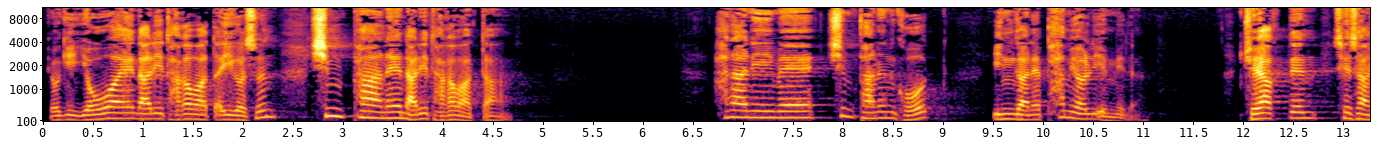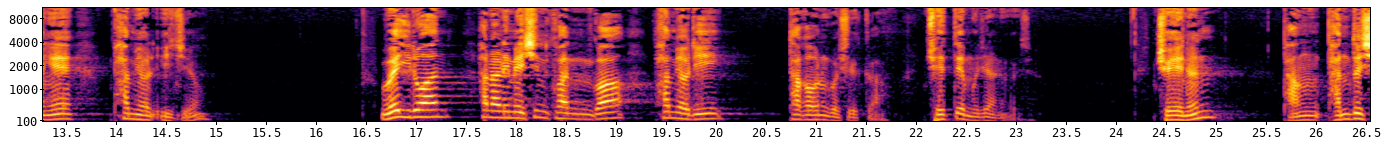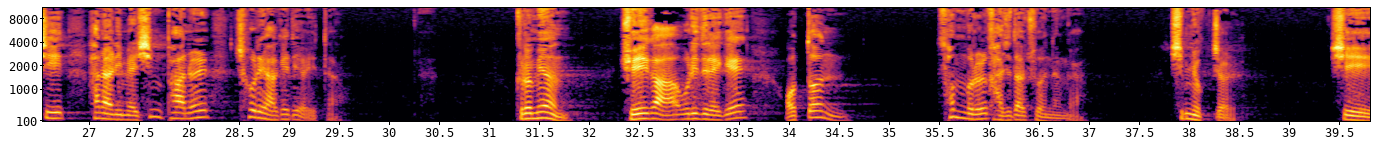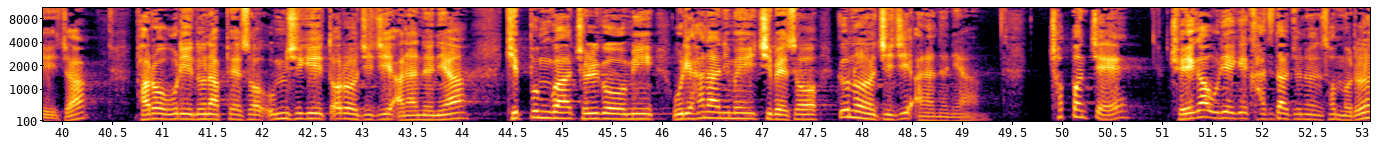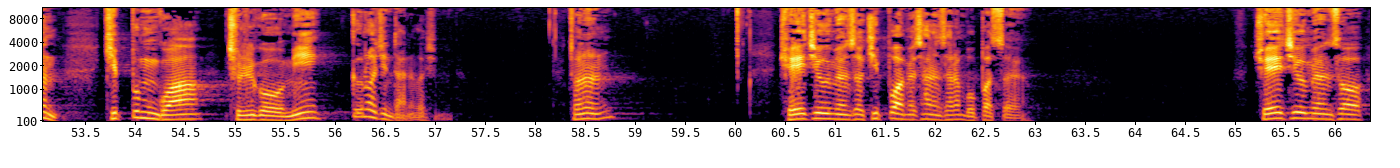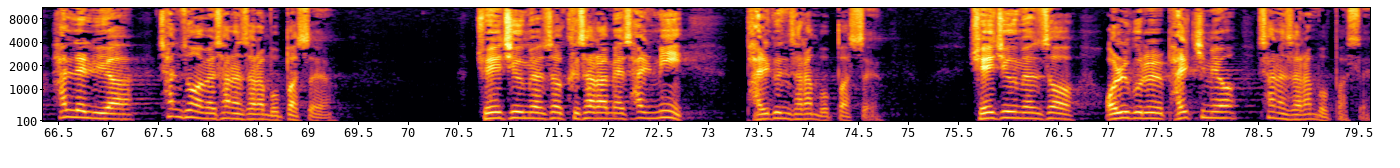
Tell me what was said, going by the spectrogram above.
여기 여호와의 날이 다가왔다. 이것은 심판의 날이 다가왔다. 하나님의 심판은 곧 인간의 파멸입니다. 죄악된 세상의 파멸이지요. 왜 이러한 하나님의 심판과 파멸이 다가오는 것일까? 죄 때문이라는 거죠. 죄는 방, 반드시 하나님의 심판을 초래하게 되어 있다. 그러면 죄가 우리들에게 어떤 선물을 가져다 주었는가? 16절. 시작. 바로 우리 눈앞에서 음식이 떨어지지 않았느냐? 기쁨과 즐거움이 우리 하나님의 집에서 끊어지지 않았느냐? 첫 번째, 죄가 우리에게 가져다 주는 선물은 기쁨과 즐거움이 끊어진다는 것입니다. 저는 죄 지으면서 기뻐하며 사는 사람 못 봤어요. 죄 지으면서 할렐루야 찬송하며 사는 사람 못 봤어요. 죄 지으면서 그 사람의 삶이 밝은 사람 못 봤어요. 죄 지으면서 얼굴을 밝히며 사는 사람 못 봤어요.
